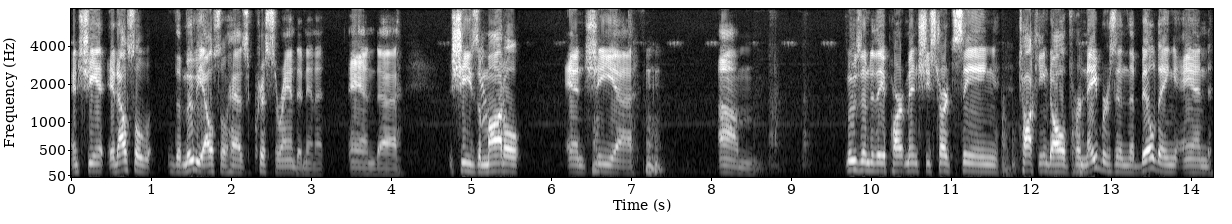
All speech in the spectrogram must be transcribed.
and she it also the movie also has Chris Sarandon in it, and uh, she's a model, and she uh, um, moves into the apartment. She starts seeing talking to all of her neighbors in the building, and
